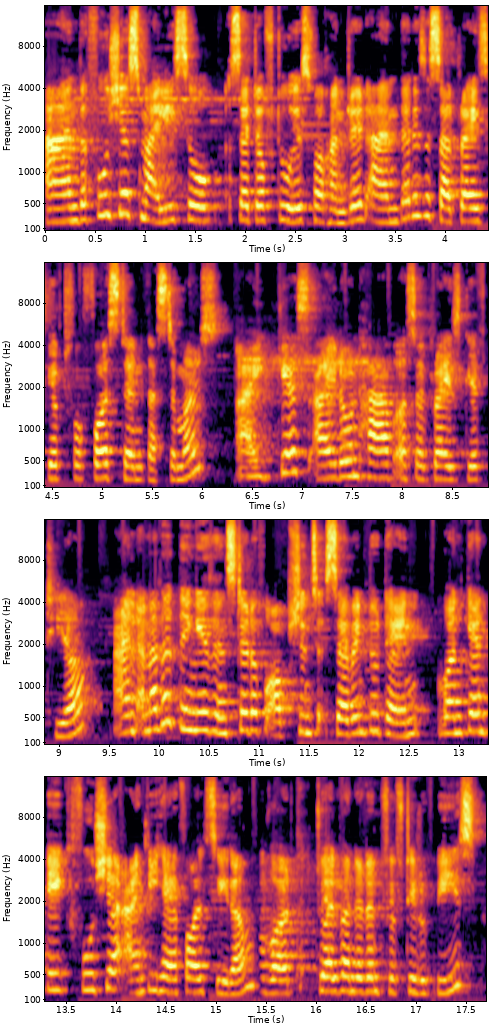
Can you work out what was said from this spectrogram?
and the Fuchsia Smiley Soap set of 2 is for 100 and there is a surprise gift for first 10 customers. I guess I don't have a surprise gift here. And another thing is instead of options 7 to 10, one can take Fuchsia Anti-Hair Fall Serum worth 1250 rupees.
